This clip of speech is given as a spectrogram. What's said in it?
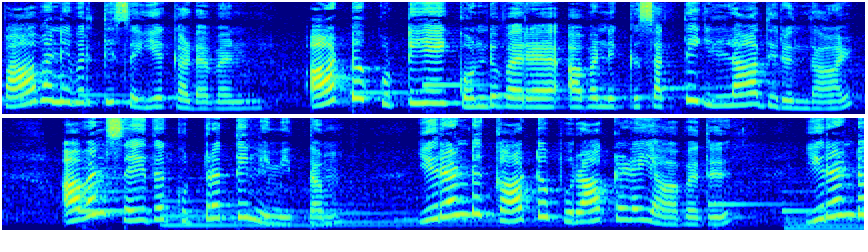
பாவ நிவர்த்தி செய்ய கடவன். ஆட்டுக்குட்டியை கொண்டு வர அவனுக்கு சக்தி இல்லாதிருந்தால் அவன் செய்த குற்றத்தின் நிமித்தம் இரண்டு காட்டு புறாக்களையாவது இரண்டு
